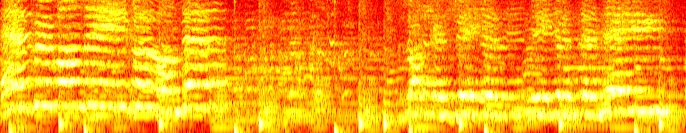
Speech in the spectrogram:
En verwande in gewanden. Zwak en zwetend, riddend en heet.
